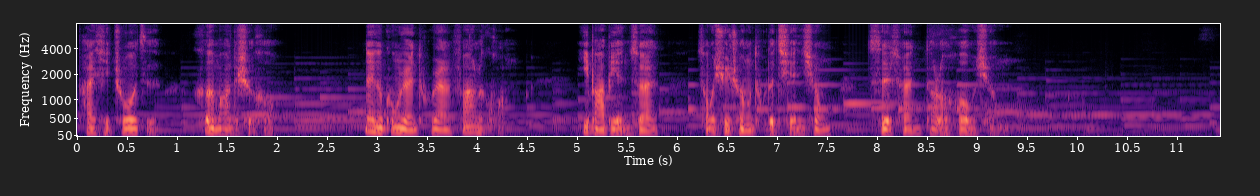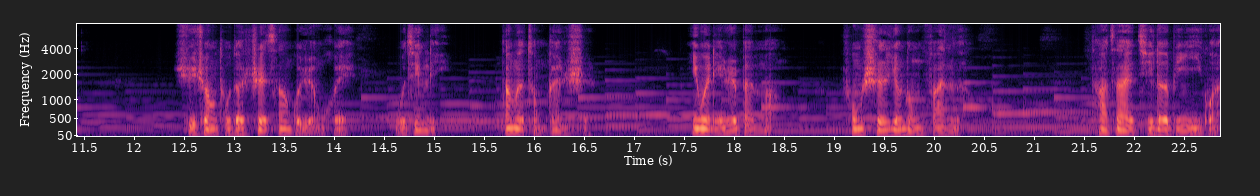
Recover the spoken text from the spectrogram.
拍起桌子喝骂的时候，那个工人突然发了狂，一把扁钻从徐壮图的前胸刺穿到了后胸。徐壮图的治丧委员会吴经理当了总干事，因为连日奔忙，风湿又弄翻了。他在极乐殡仪馆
